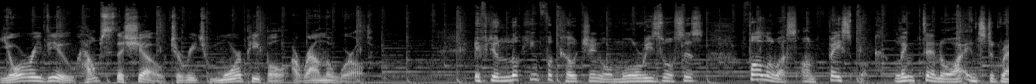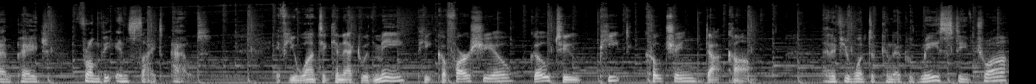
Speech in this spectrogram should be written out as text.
Your review helps the show to reach more people around the world. If you're looking for coaching or more resources, follow us on Facebook, LinkedIn, or our Instagram page from the Insight Out. If you want to connect with me, Pete Cafarcio, go to petecoaching.com. And if you want to connect with me, Steve Chua,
